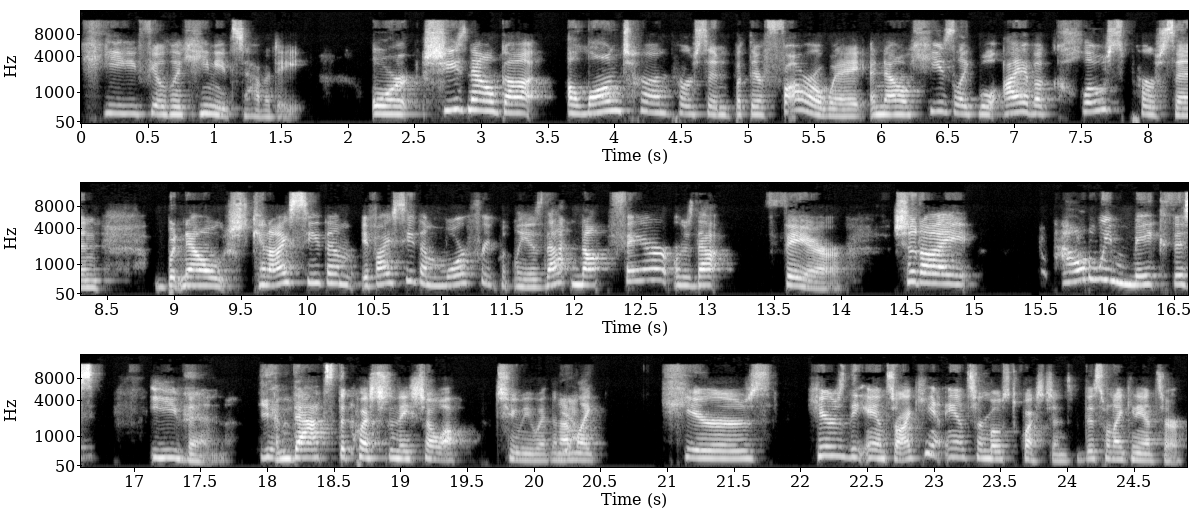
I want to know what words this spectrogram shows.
he feels like he needs to have a date, or she's now got a long term person, but they're far away, and now he's like, well, I have a close person, but now can I see them? If I see them more frequently, is that not fair, or is that fair? Should I? How do we make this even? Yeah. And that's the question they show up to me with. And I'm like, here's here's the answer. I can't answer most questions, but this one I can answer.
